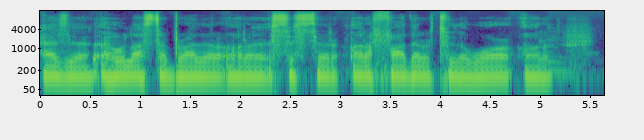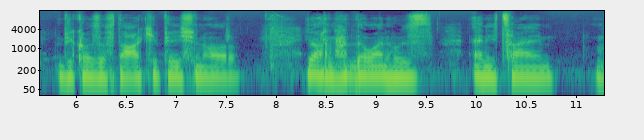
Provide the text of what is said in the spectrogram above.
has a, who lost a brother or a sister or a father to the war or mm. because of the occupation or you are not the one who's anytime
